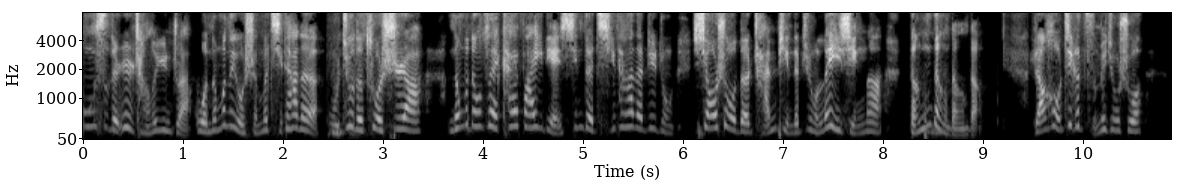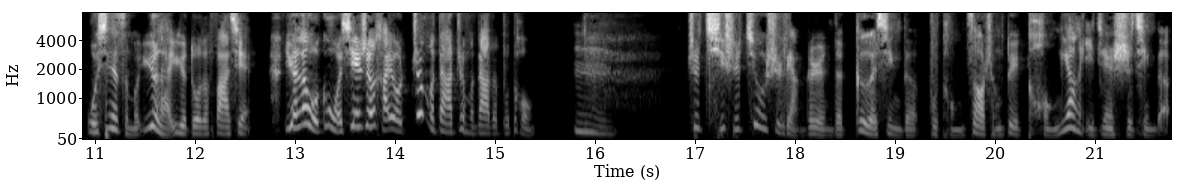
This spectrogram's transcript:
公司的日常的运转，我能不能有什么其他的补救的措施啊？能不能再开发一点新的、其他的这种销售的产品的这种类型呢？等等等等。然后这个姊妹就说：我现在怎么越来越多的发现，原来我跟我先生还有这么大、这么大的不同。嗯。”这其实就是两个人的个性的不同，造成对同样一件事情的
